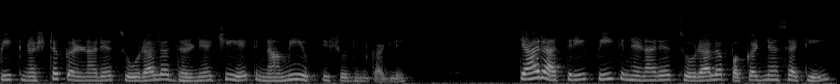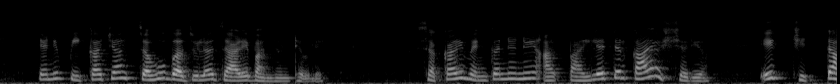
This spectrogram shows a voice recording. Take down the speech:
पीक नष्ट करणाऱ्या चोराला धरण्याची एक नामी युक्ती शोधून काढली. त्या रात्री पीक नेणाऱ्या चोराला पकडण्यासाठी त्याने पिकाच्या चहूबाजूला जाळे बांधून ठेवले. सकाळी व्यंकन्याने पाहिले तर काय आश्चर्य! एक चित्ता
